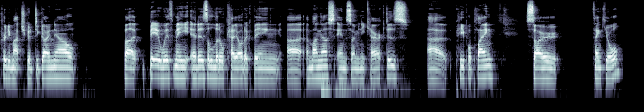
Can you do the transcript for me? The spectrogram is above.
pretty much good to go now. But bear with me, it is a little chaotic being uh, Among Us and so many characters, uh, people playing. So thank you all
